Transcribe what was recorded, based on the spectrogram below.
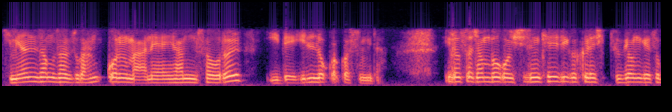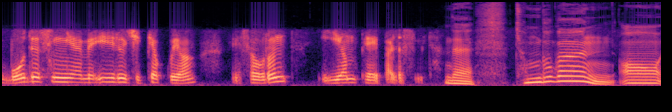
김현성 선수가 한 골을 만회한 서울을 2대 1로 꺾었습니다. 이로써 전북 올 시즌 K리그 클래식 두 경기에서 모두 승리하며 1위를 지켰고요. 서울은 2연패에 빠졌습니다. 네. 전북은 어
